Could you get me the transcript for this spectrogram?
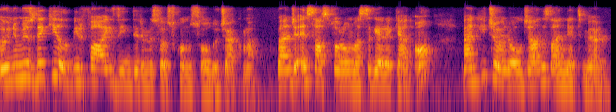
önümüzdeki yıl bir faiz indirimi söz konusu olacak mı? Bence esas sorulması gereken o. Ben hiç öyle olacağını zannetmiyorum.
